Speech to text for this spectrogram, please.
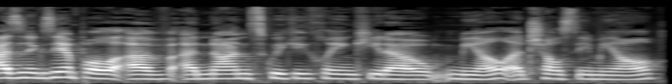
As an example of a non squeaky clean keto meal, a Chelsea meal,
